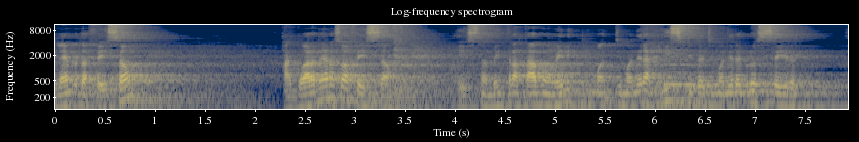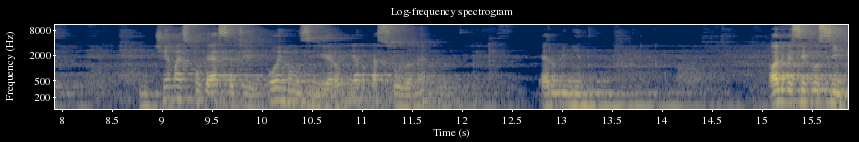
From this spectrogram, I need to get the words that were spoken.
lembra da afeição? Agora não era só afeição, eles também tratavam ele de maneira ríspida, de maneira grosseira. Não tinha mais conversa de, oi irmãozinho, era, era o caçula, né? Era o menino. Olha o versículo 5.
